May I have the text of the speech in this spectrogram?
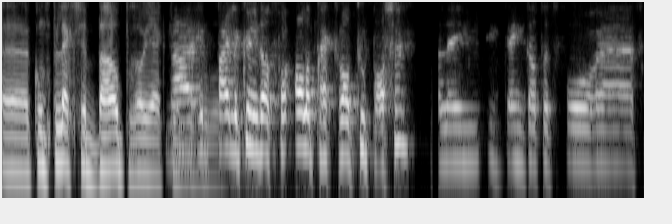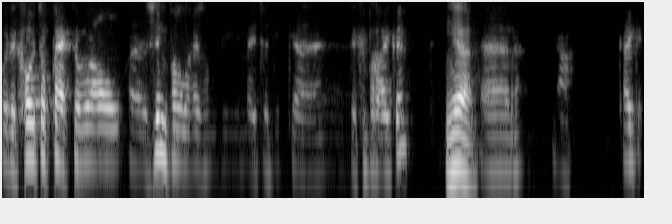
uh, complexe bouwprojecten? Nou, feitelijk kun je dat voor alle projecten wel toepassen. Alleen ik denk dat het voor, uh, voor de grote projecten wel uh, zinvoller is om die methodiek te gebruiken. Ja. ja. Kijk,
